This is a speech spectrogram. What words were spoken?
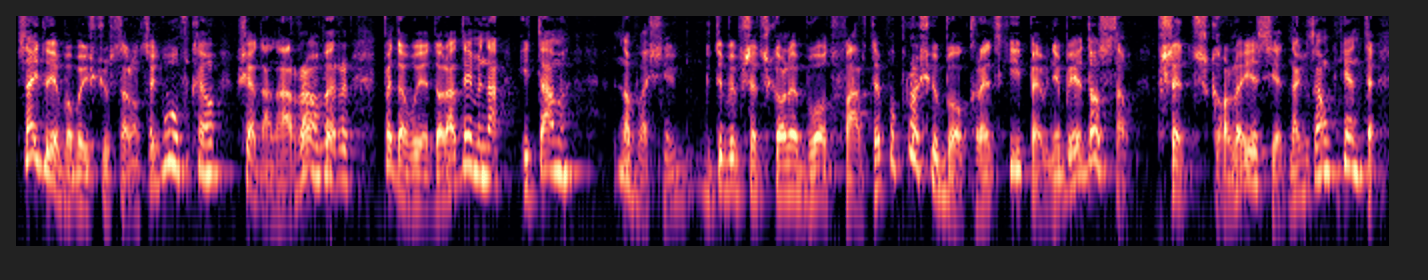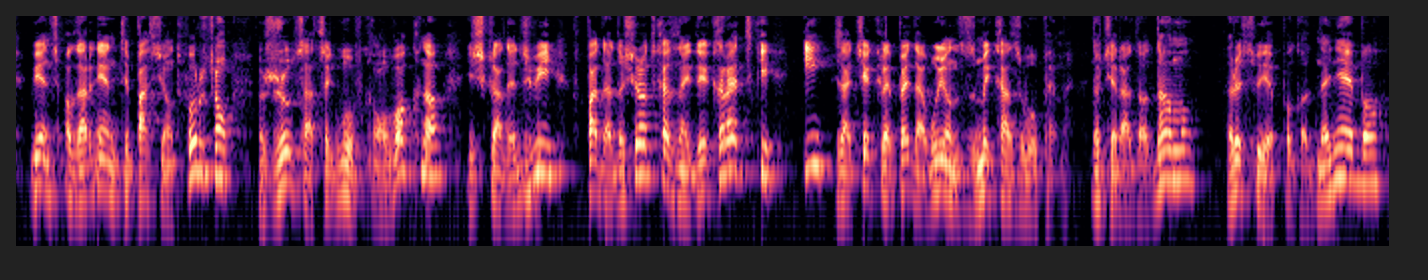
Znajduje w obejściu starą cegłówkę, wsiada na rower, pedałuje do Radymna i tam no właśnie, gdyby przedszkole było otwarte, poprosiłby o kredki i pewnie by je dostał. Przedszkole jest jednak zamknięte, więc ogarnięty pasją twórczą rzuca cegłówką w okno i szklane drzwi, wpada do środka, znajduje kredki i zaciekle pedałując zmyka z łupem. Dociera do domu, rysuje pogodne niebo,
